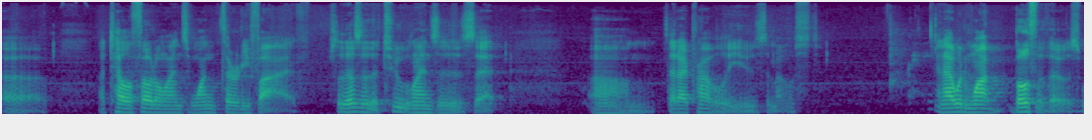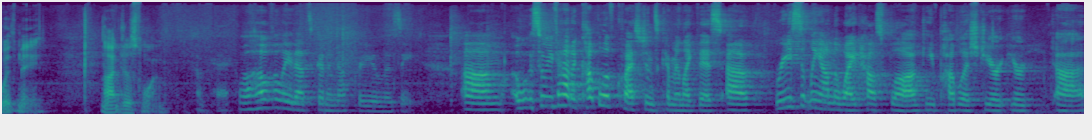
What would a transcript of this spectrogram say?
a, a telephoto lens 135. So those are the two lenses that, um, that I probably use the most. Okay. And I would want both of those with me, not just one. Okay. Well, hopefully that's good enough for you, Lizzie. Um, so we've had a couple of questions come in like this. Uh, recently on the White House blog, you published your, your uh,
